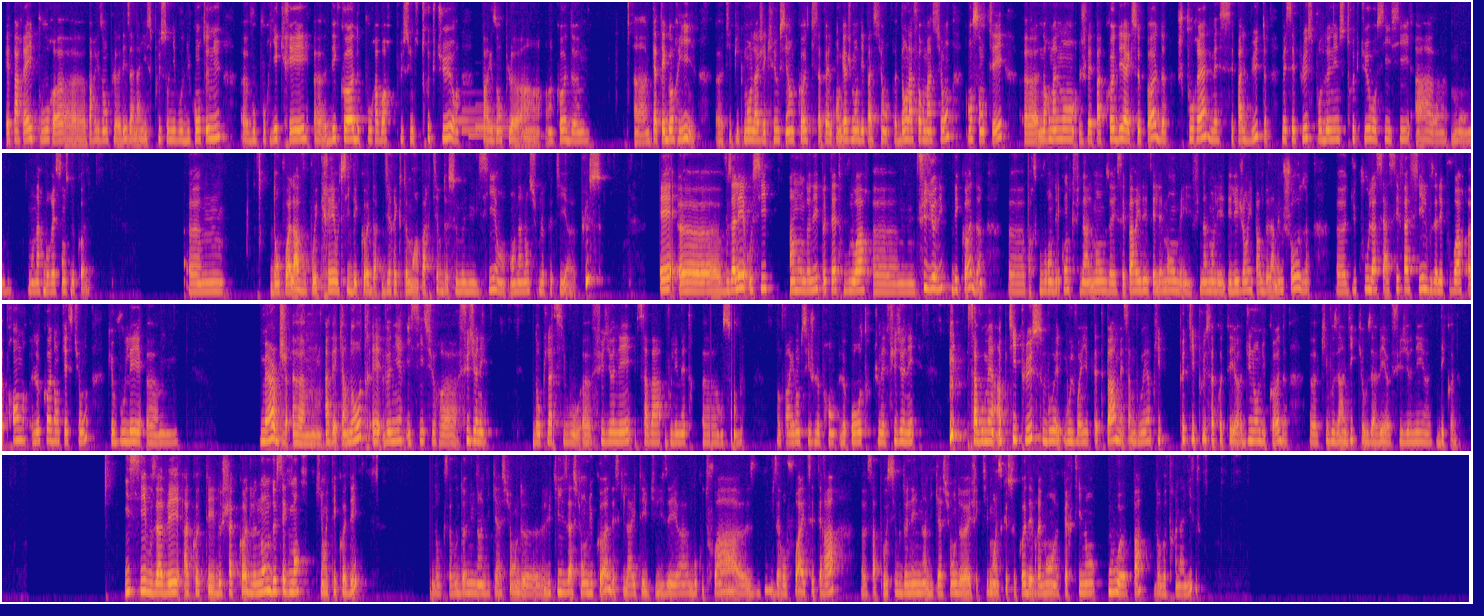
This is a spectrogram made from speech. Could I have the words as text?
Et pareil pour, euh, par exemple, des analyses plus au niveau du contenu. Euh, vous pourriez créer euh, des codes pour avoir plus une structure. Par exemple, un, code, une catégorie. typiquement, là, créé aussi un code qui s'appelle engagement des patients dans la formation en santé. normalement, je ne vais pas coder avec ce code. Je pourrais, mais ce n'est pas le but. Mais c'est plus pour donner une structure aussi ici à mon arborescence de code. Euh, donc voilà, vous pouvez créer aussi des codes directement à partir de ce menu ici en, allant sur le petit euh, plus. Et euh, vous allez aussi, à un moment donné, peut-être vouloir fusionner des codes parce que vous vous rendez compte que finalement, vous avez séparé des éléments, mais finalement, les, les gens, ils parlent de la même chose. Euh, du coup, là, c'est assez facile. Vous allez pouvoir euh, prendre le code en question que vous voulez euh, merge avec un autre et venir ici sur fusionner. Donc là, si vous fusionnez, ça va vous les mettre ensemble. Donc, par exemple, si je le prends, le autre, je mets fusionner, ça vous met un petit plus, vous ne le voyez peut-être pas, mais ça vous met un petit, petit plus à côté euh, du nom du code euh, qui vous indique que vous avez euh, fusionné des codes. Ici, vous avez à côté de chaque code le nombre de segments qui ont été codés. Donc, ça vous donne une indication de l'utilisation du code. Est-ce qu'il a été utilisé beaucoup de fois, zéro fois, etc. Euh, ça peut aussi vous donner une indication de, effectivement, est-ce que ce code est vraiment euh, pertinent ou euh, pas dans votre analyse.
